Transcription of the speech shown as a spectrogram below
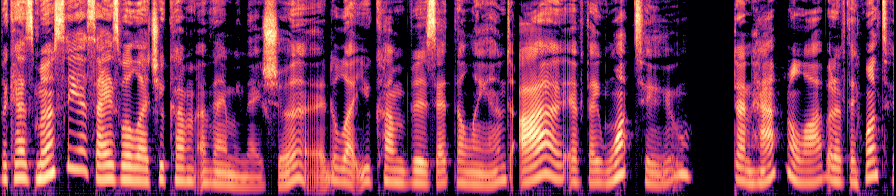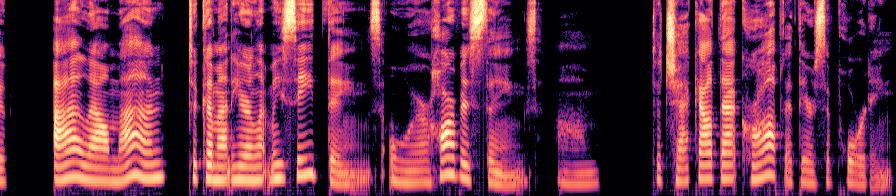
Because most CSAs will let you come, I mean, they should let you come visit the land. I, if they want to, doesn't happen a lot, but if they want to, I allow mine to come out here and let me seed things or harvest things, um, to check out that crop that they're supporting.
